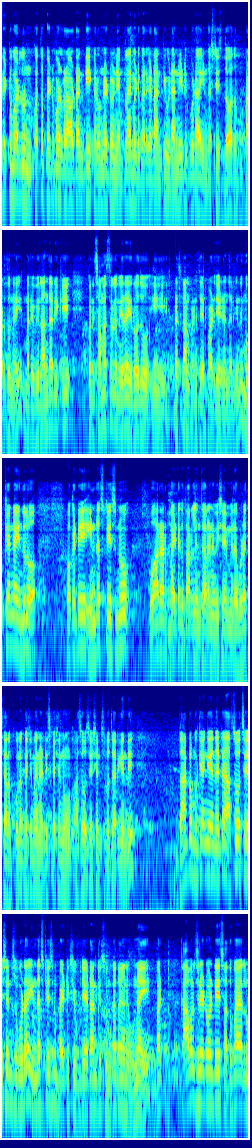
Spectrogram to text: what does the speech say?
పెట్టుబడులు కొత్త పెట్టుబడులు రావడానికి ఇక్కడ ఉన్నటువంటి ఎంప్లాయ్మెంట్ పెరగడానికి వీటన్నిటికి కూడా ఇండస్ట్రీస్ దోహదపడుతున్నాయి. మరి వీళ్ళందరికీ కొన్ని సమస్యల మీద ఈరోజు ఈ ప్రెస్ కాన్ఫరెన్స్ ఏర్పాటు చేయడం జరిగింది. ముఖ్యంగా ఇందులో ఒకటి ఇండస్ట్రీస్ను ఓఆర్ఆర్ బయటకు తరలించాలనే విషయం మీద కూడా చాలా కూలంకషమైన డిస్కషన్ అసోసియేషన్స్లో జరిగింది. దాంట్లో ముఖ్యంగా ఏంటంటే అసోసియేషన్స్ కూడా ఇండస్ట్రీస్ని బయటకు షిఫ్ట్ చేయడానికి సుముఖతగానే ఉన్నాయి. బట్ కావాల్సినటువంటి సదుపాయాలు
